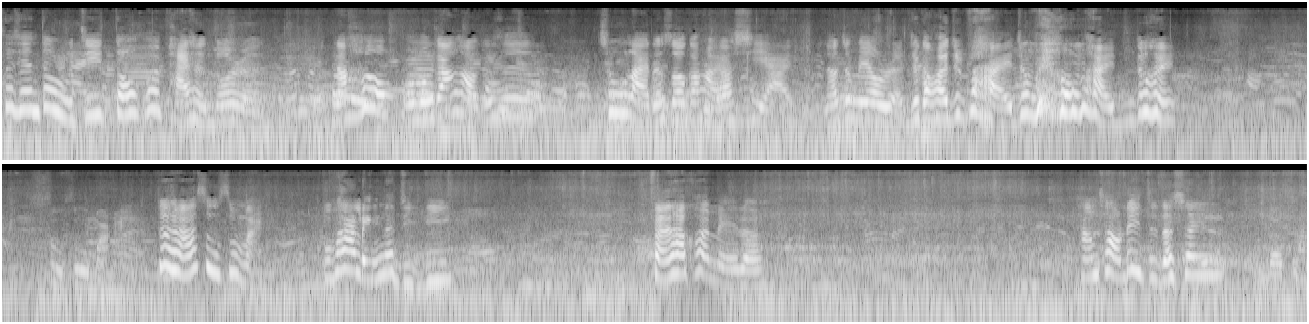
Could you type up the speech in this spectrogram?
这间豆乳鸡都会排很多人，然后我们刚好就是出来的时候刚好要下雨，然后就没有人，就赶快去排，就没有排队。速速买。对啊，速速买，不怕淋那几滴，反正它快没了。糖炒栗子的声音，闻到这个。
